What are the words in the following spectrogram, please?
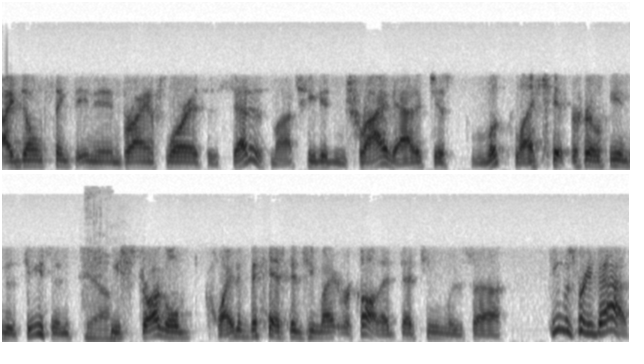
I don't think, that, and Brian Flores has said as much. He didn't try that. It just looked like it early in the season. Yeah. He struggled quite a bit, as you might recall. That that team was uh, team was pretty bad,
